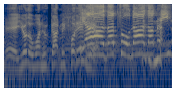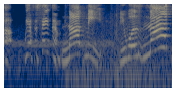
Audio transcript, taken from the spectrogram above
Hey, you're the one who got me put in Yeah, here! that's all. No, This not me. up. We have to save them. Not me. It was not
